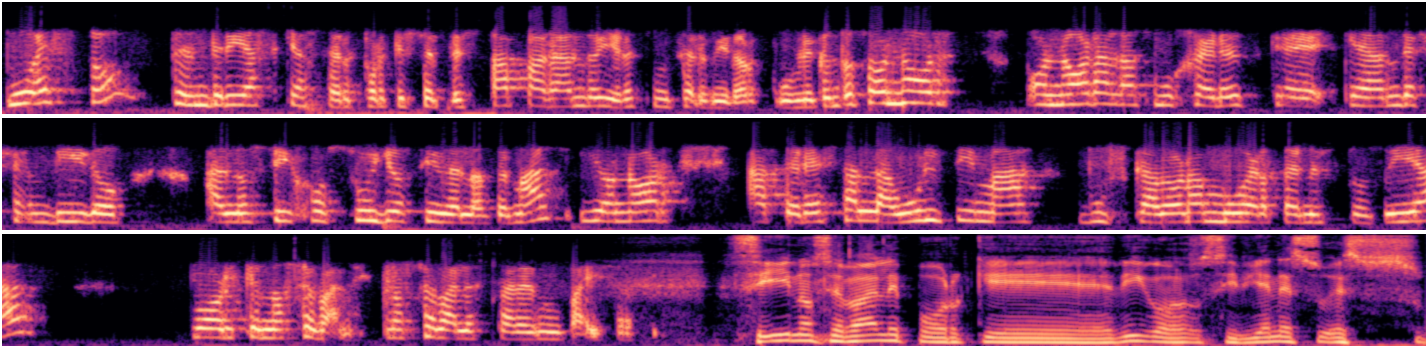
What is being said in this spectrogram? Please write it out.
puesto tendrías que hacer porque se te está pagando y eres un servidor público. Entonces, honor honor a las mujeres que, que han defendido a los hijos suyos y de los demás y honor a Teresa, la última buscadora muerta en estos días, porque no se vale, no se vale estar en un país así. Sí, no se vale porque, digo, si bien es, es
